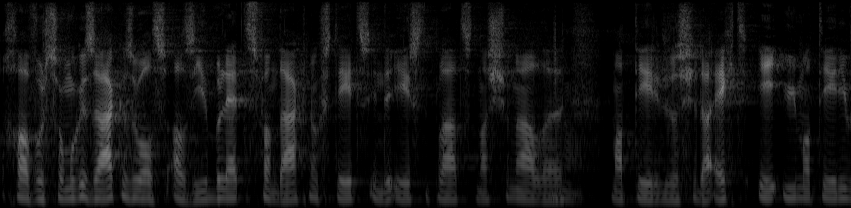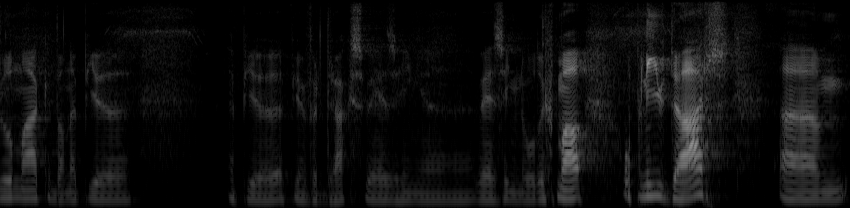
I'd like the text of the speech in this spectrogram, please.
ga voor sommige zaken, zoals asielbeleid, is vandaag nog steeds in de eerste plaats nationale materie. Dus als je dat echt EU-materie wil maken, dan heb je, heb je, heb je een verdragswijziging uh, nodig. Maar opnieuw daar. Um,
